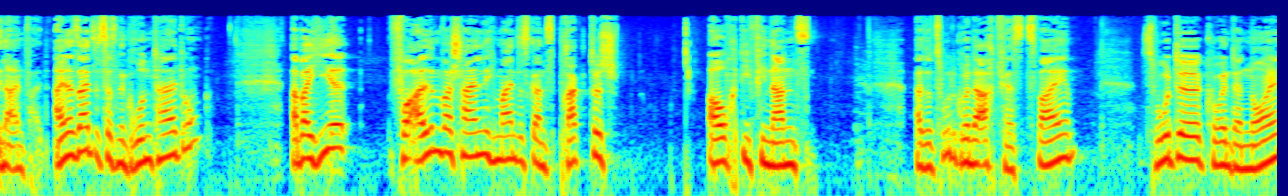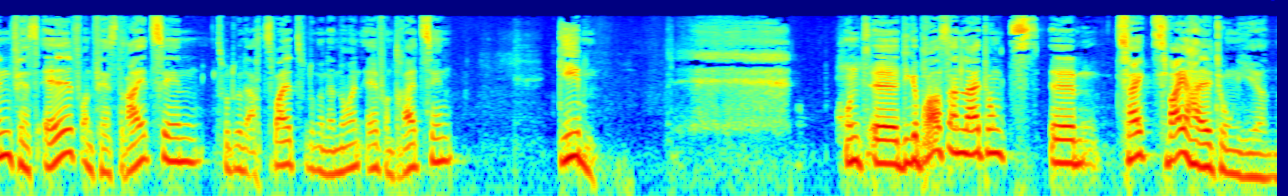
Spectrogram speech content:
In Einfalt. Einerseits ist das eine Grundhaltung, aber hier vor allem wahrscheinlich meint es ganz praktisch auch die Finanzen. Also 2. Korinther 8, Vers 2, 2. Korinther 9, Vers 11 und Vers 13, 2. Korinther 8, 2, 2. Korinther 9, 11 und 13. Geben. Und äh, die Gebrauchsanleitung äh, zeigt zwei Haltungen hier.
